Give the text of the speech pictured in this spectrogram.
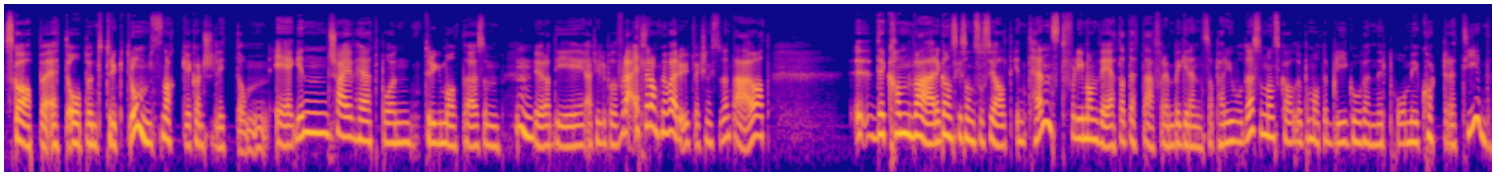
skape et åpent, trygt rom. Snakke kanskje litt om egen skeivhet på en trygg måte som Mm. gjør at de er tydelige på det. For det er et eller annet med å være utvekslingsstudent det er jo at det kan være ganske sånn sosialt intenst, fordi man vet at dette er for en begrensa periode, så man skal jo på en måte bli gode venner på mye kortere tid.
